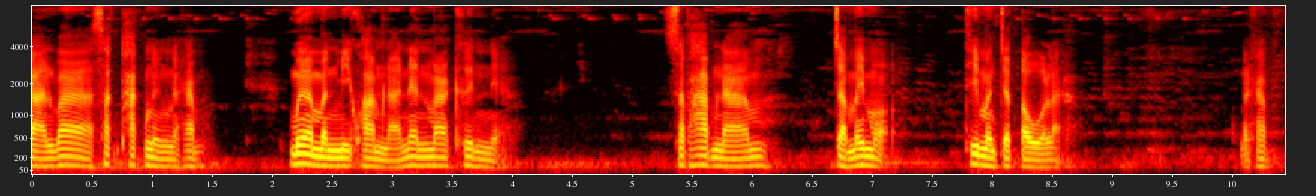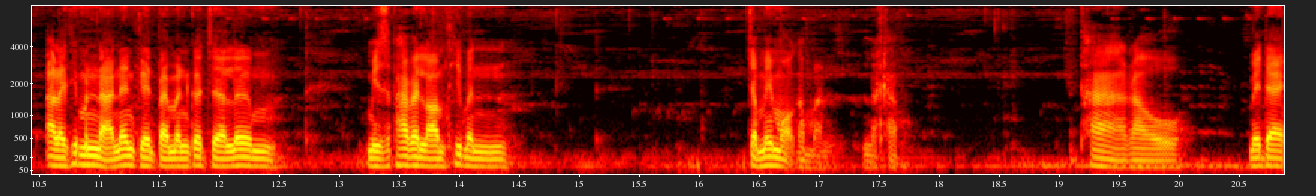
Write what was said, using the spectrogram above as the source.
การ์ว่าสักพักหนึ่งนะครับ เมื่อมันมีความหนาแน่นมากขึ้นเนี่ย สภาพน้ำจะไม่เหมาะที่มันจะโตละนะครับ อะไรที่มันหนาแน่นเกินไปมันก็จะเริ่มมีสภาพแวดล้อมที่มันจะไม่เหมาะกับมันนะครับ ถ้าเราไม่ได้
